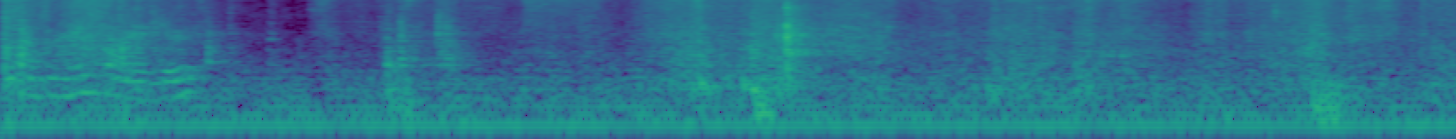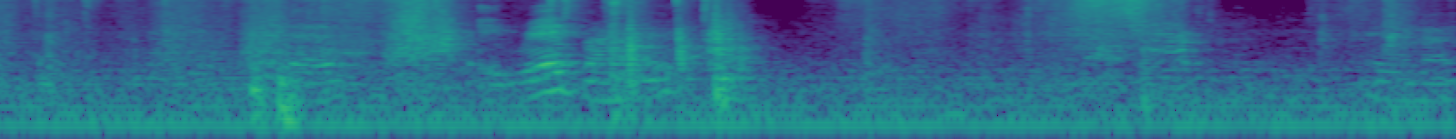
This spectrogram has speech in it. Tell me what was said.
Have a red binder. And I have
